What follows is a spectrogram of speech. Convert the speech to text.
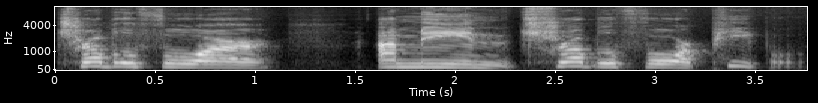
Trouble for, I mean, trouble for people.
